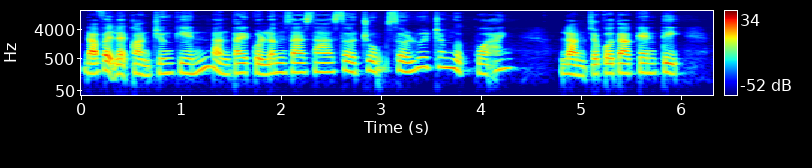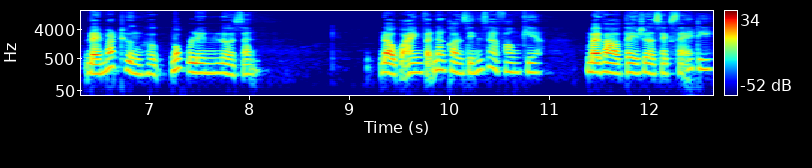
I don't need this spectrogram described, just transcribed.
đã vậy lại còn chứng kiến bàn tay của Lâm Gia Gia sờ trụm sờ lui trong ngực của anh, làm cho cô ta ghen tị, đáy mắt hừng hực bốc lên lửa giận. Đầu của anh vẫn đang còn dính xà phòng kia, mày vào tay rửa sạch sẽ đi.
